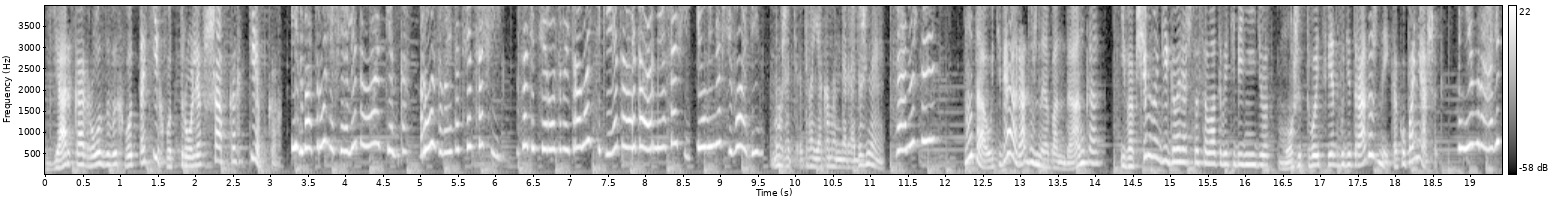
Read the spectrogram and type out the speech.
ярко-розовых вот таких вот тролля в шапках-кепках. И два тролля фиолетового оттенка. Розовый это цвет Софи. Значит, все розовые тролластики это, это армия Софи. И у меня всего один. Может, твоя команда радужная? Радужная? Ну да, у тебя радужная банданка. И вообще многие говорят, что салатовый тебе не идет. Может, твой цвет будет радужный, как у поняшек? Мне нравится.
